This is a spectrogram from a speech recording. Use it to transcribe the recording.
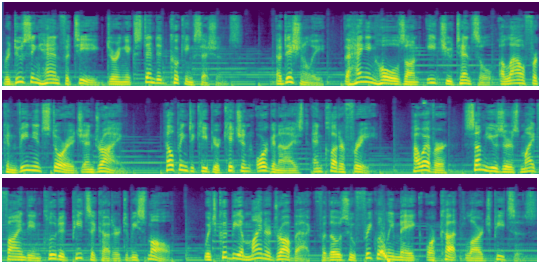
reducing hand fatigue during extended cooking sessions. Additionally, the hanging holes on each utensil allow for convenient storage and drying, helping to keep your kitchen organized and clutter-free. However, some users might find the included pizza cutter to be small, which could be a minor drawback for those who frequently make or cut large pizzas.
